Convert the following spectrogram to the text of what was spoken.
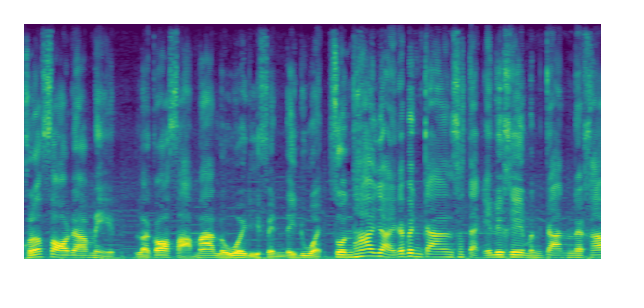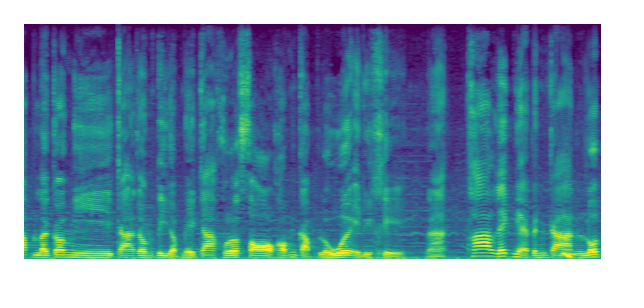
คอร์ซอดาเมจแล้วก็สามารถ lower defense ได้ด้วย ส่วนท่าใหญ่ก็เป็นการ stack ADK เหมือนกันนะครับ แล้วก็มีการโจมตีกับเมกาคอร์ซอพร้อมกับ lower ADK นะท่าเล็กเนี่ยเป็นการลด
